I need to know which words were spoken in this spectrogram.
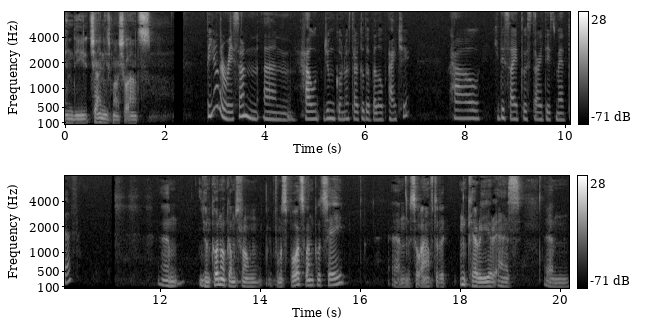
in the Chinese martial arts. The other reason and how Jun Konno started to develop Ai Chi, How he decided to start this method? Um, Jun Konno comes from, from sports, one could say. Um, so after a career as um,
